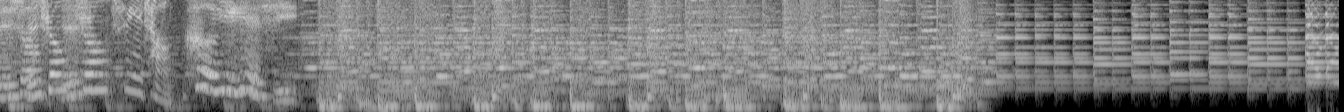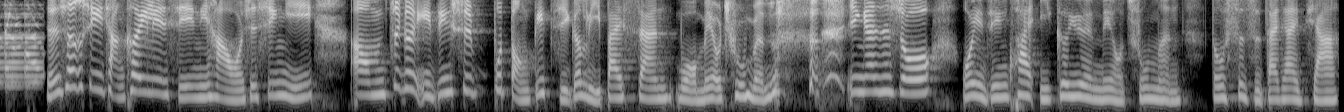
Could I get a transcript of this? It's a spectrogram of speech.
人生，人生，人生是一场刻意练习。人生是一场刻意练习。你好，我是心怡。嗯，这个已经是不懂第几个礼拜三我没有出门了，应该是说我已经快一个月没有出门，都是只待在家，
